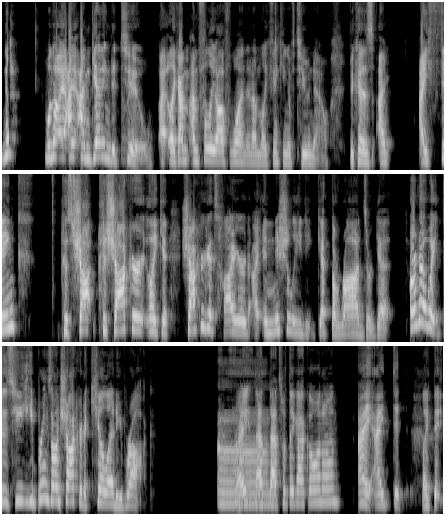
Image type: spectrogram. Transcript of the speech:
No, well, no, I, I'm getting to two. I, like I'm I'm fully off one, and I'm like thinking of two now because I'm I think because shock because Shocker like Shocker gets hired I- initially to get the rods or get or no wait does he he brings on Shocker to kill Eddie Brock right that Um, that's what they got going on I I did like they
